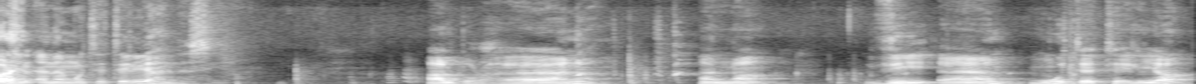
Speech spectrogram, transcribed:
برهن أن المتتالية هندسية. البرهان أن في ان متتالية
